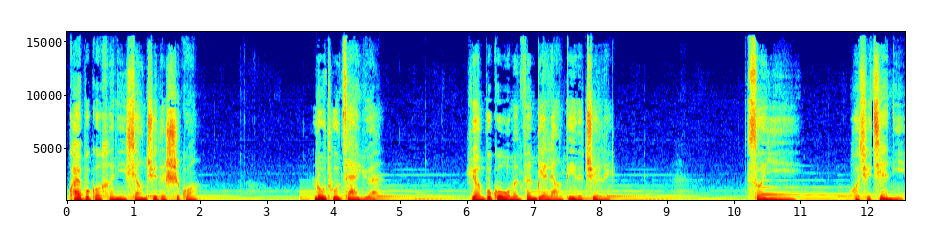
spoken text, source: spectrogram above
快不过和你相聚的时光。路途再远，远不过我们分别两地的距离。所以，我去见你，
